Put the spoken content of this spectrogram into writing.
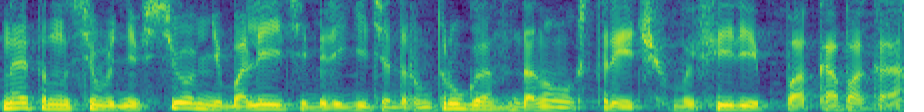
На этом на сегодня все. Не болейте, берегите друг друга. До новых встреч в эфире. Пока-пока.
